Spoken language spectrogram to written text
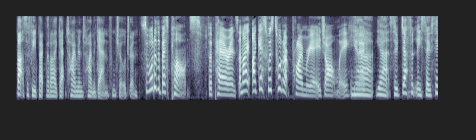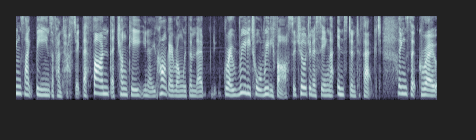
that's the feedback that I get time and time again from children. So, what are the best plants for parents? And I, I guess we're talking about primary age, aren't we? You yeah, know? yeah. So definitely, so things like beans are fantastic. They're fun. They're chunky. You know, you can't go wrong with them. They grow really tall, really fast. So children are seeing that instant effect. Things that grow,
